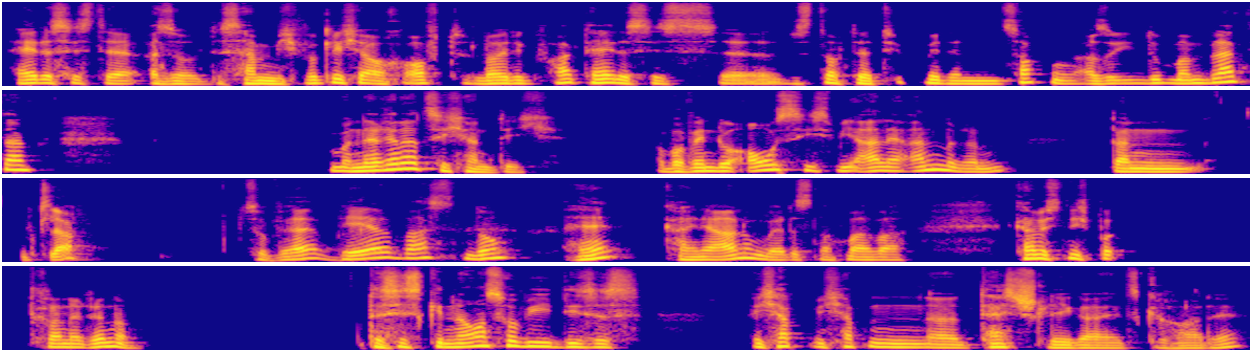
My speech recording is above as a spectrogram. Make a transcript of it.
hey, das ist der, also das haben mich wirklich auch oft Leute gefragt, hey, das ist, äh, das ist doch der Typ mit den Socken. Also du, man bleibt dann, man erinnert sich an dich. Aber wenn du aussiehst wie alle anderen, dann Klar. so wer, wer was noch? Hä? Keine Ahnung, wer das nochmal war. Kann mich nicht dran erinnern. Das ist genauso wie dieses, ich habe ich hab einen äh, Testschläger jetzt gerade,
